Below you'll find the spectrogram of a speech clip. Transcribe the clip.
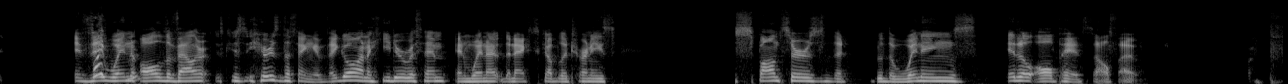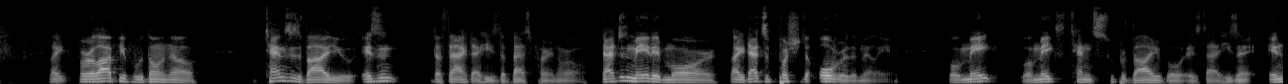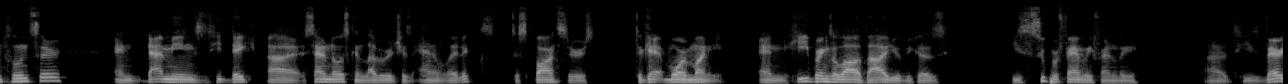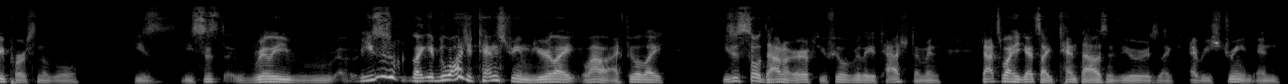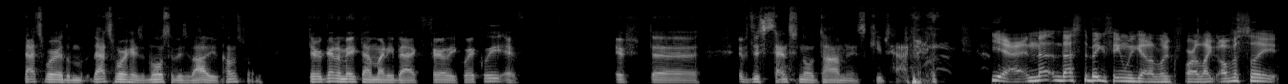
if they what? win all the valor. Because here's the thing: if they go on a heater with him and win out the next couple of tourneys, sponsors the the winnings, it'll all pay itself out. Like for a lot of people who don't know, TenZ' value isn't the fact that he's the best player in the world. That just made it more like that just pushed it over the million. But make what makes Ten super valuable is that he's an influencer, and that means he they uh Sentinels can leverage his analytics to sponsors to get more money, and he brings a lot of value because he's super family friendly. Uh, he's very personable. He's he's just really he's just like if you watch a ten stream, you're like, wow, I feel like he's just so down to earth. You feel really attached to him, and that's why he gets like ten thousand viewers like every stream, and that's where the that's where his most of his value comes from. They're gonna make that money back fairly quickly if if the if this sentinel dominance keeps happening. yeah, and, that, that's the big thing we gotta look for. Like obviously,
